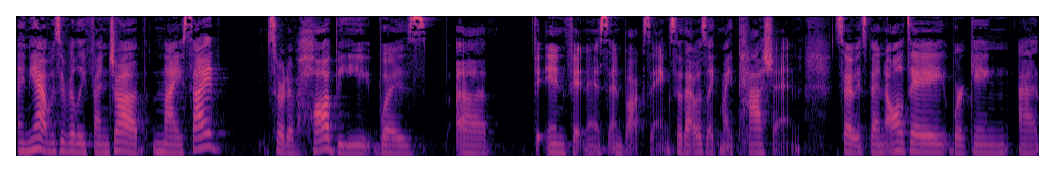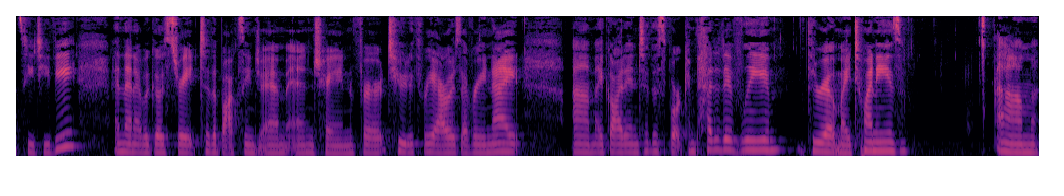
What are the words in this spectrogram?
and yeah, it was a really fun job. My side sort of hobby was uh, in fitness and boxing. So that was like my passion. So I would spend all day working at CTV, and then I would go straight to the boxing gym and train for two to three hours every night. Um, I got into the sport competitively throughout my 20s um,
